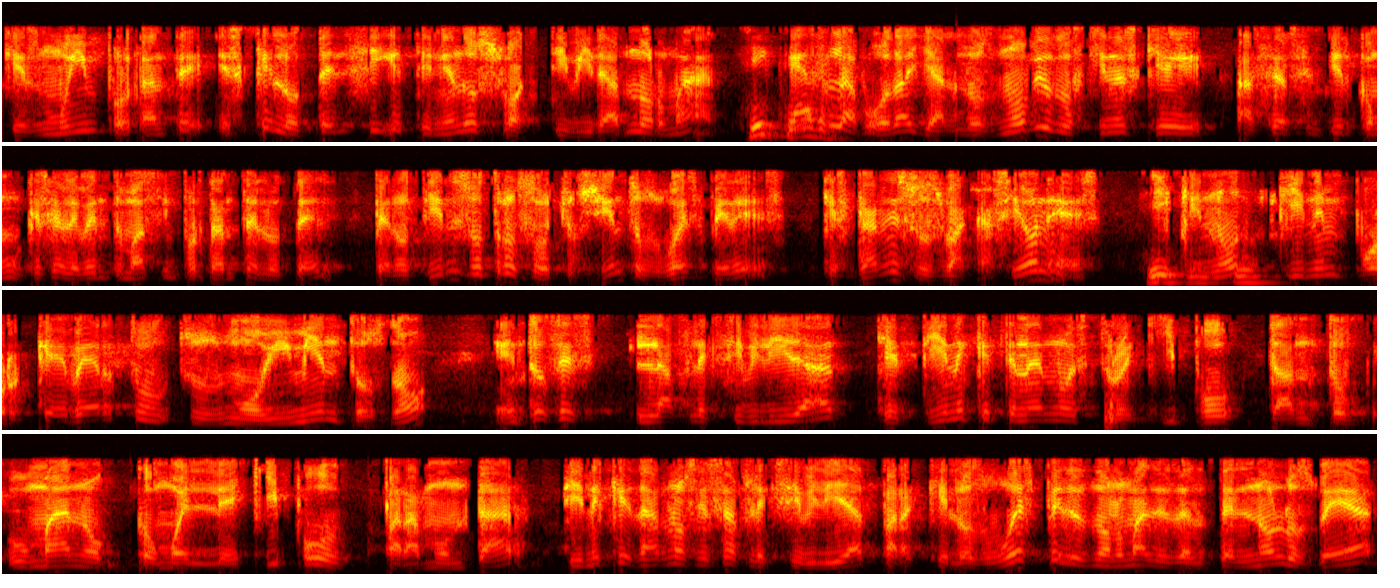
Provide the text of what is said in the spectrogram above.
que es muy importante es que el hotel sigue teniendo su actividad normal. Sí, claro. Es la boda ya, los novios los tienes que hacer sentir como que es el evento más importante del hotel, pero tienes otros 800 huéspedes que están en sus vacaciones y que no tienen por qué ver tus movimientos, ¿no? Entonces, la flexibilidad que tiene que tener nuestro equipo, tanto humano como el equipo para montar, tiene que darnos esa flexibilidad para que los huéspedes normales del hotel no los vean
